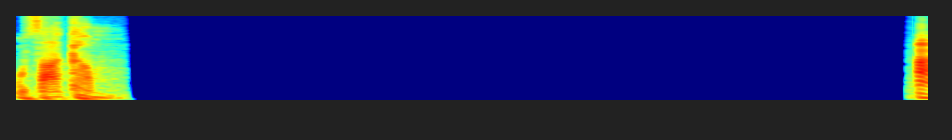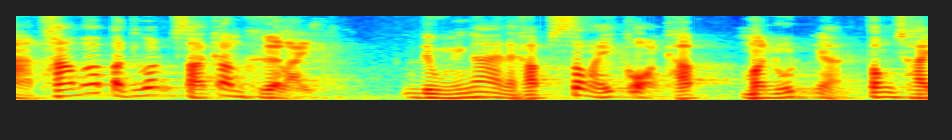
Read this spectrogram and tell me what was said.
อุตสาหกรรมอ่าถามว่าปฏิวัติอุตสาหกรรมคืออะไร ดูง่ายๆนะครับ สมัยก่อนครับ มนุษย์เนี่ยต้องใช้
